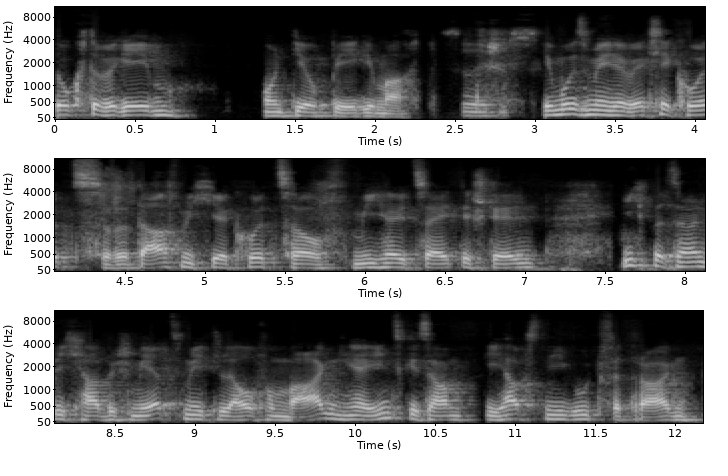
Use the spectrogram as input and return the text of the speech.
Doktor begeben und die OP gemacht. So ist es. Ich muss mich hier wirklich kurz oder darf mich hier kurz auf Michaels Seite stellen. Ich persönlich habe Schmerzmittel auf dem Magen her insgesamt, ich habe es nie gut vertragen.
